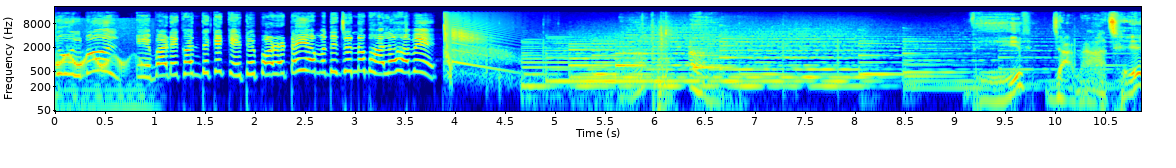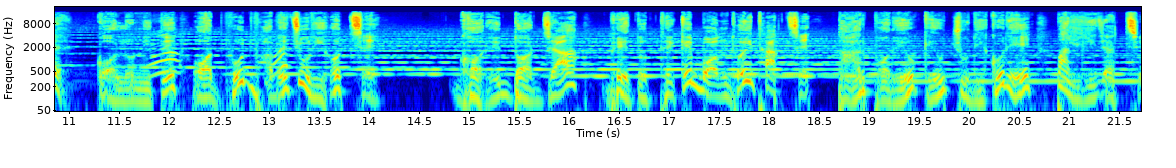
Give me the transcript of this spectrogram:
চল এবার এখান থেকে কেটে পড়াটাই আমাদের জন্য ভালো হবে। জানা আছে? কলোনিতে অদ্ভুত ভাবে চুরি হচ্ছে। ঘরের দরজা ভেতর থেকে বন্ধই থাকছে তারপরেও কেউ চুরি করে পালিয়ে যাচ্ছে।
